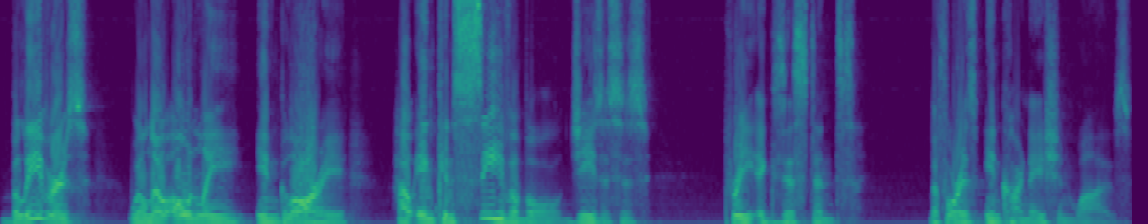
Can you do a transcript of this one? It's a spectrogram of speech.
Believers will know only in glory how inconceivable Jesus' pre existence before his incarnation was.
